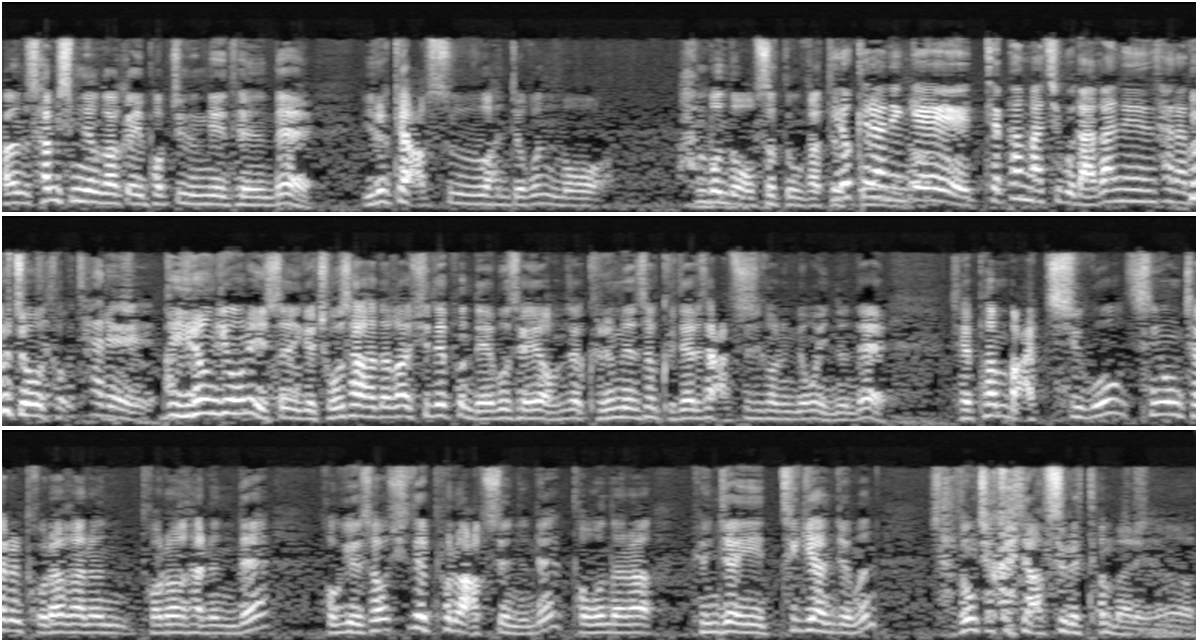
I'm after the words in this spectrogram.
한 30년 가까이 법조 경력이 되는데 이렇게 압수한 적은 뭐 한 번도 없었던 것 같아요. 이렇게라는 게 재판 마치고 나가는 사람이 그렇죠. 자꾸 차를 근데 이런 경우는 있어요. 이게 조사하다가 휴대폰 내보세요. 하면서 그러면서 그 자리에서 압수수색하는 경우가 있는데 재판 마치고 승용차를 돌아가는 돌아가는데 거기에서 휴대폰을 압수했는데 더군다나 굉장히 특이한 점은 자동차까지 압수를 했단 말이에요.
